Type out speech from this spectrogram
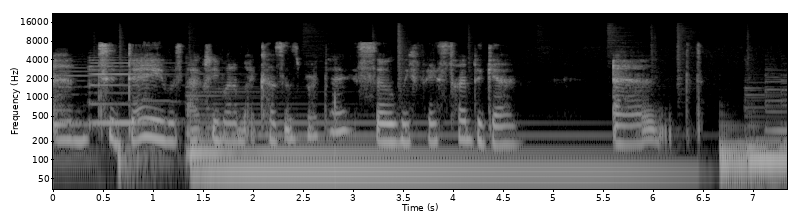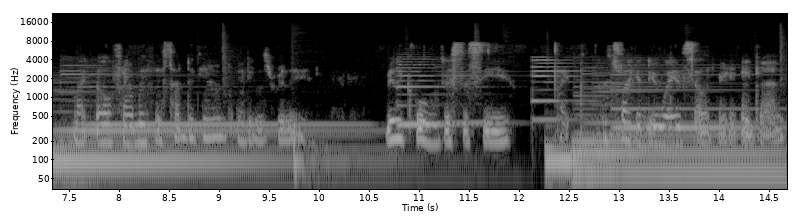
and today was actually one of my cousin's birthdays, so we FaceTimed again, and like the whole family FaceTimed again, and it was really, really cool just to see, like, it's like a new way of celebrating, I guess.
